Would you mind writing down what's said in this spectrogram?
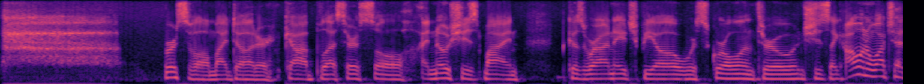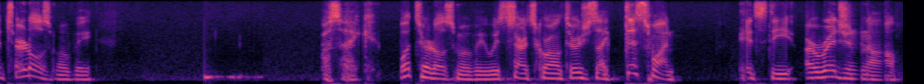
First of all, my daughter, God bless her soul. I know she's mine because we're on HBO, we're scrolling through, and she's like, I want to watch that Turtles movie. I was like, What Turtles movie? We start scrolling through. She's like, This one. It's the original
